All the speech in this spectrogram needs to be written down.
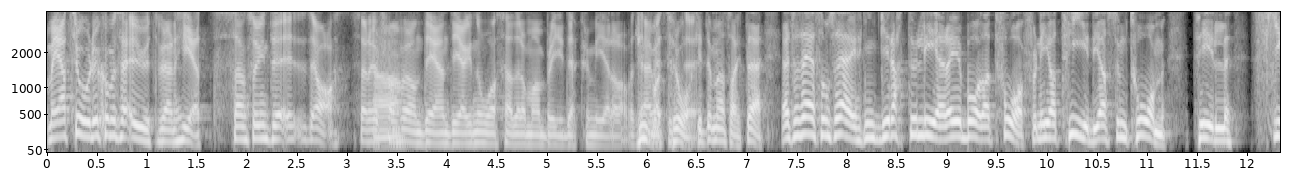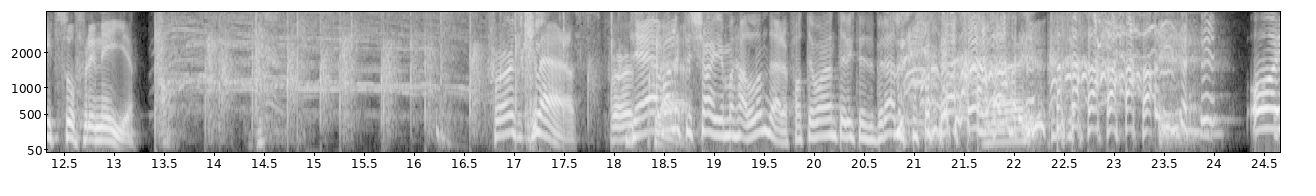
Ja, Men jag tror du kommer säga utbrändhet. Sen så inte, ja, sen är det framför om det är en diagnos eller om man blir deprimerad av det. Gud vad inte. tråkigt om jag har sagt det. Jag ska säga som så här, jag kan gratulera er båda två för ni har tidiga symptom till schizofreni. First class. First Det class. var lite shy med Helen där, för att det var jag inte riktigt beredd på. Oj,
